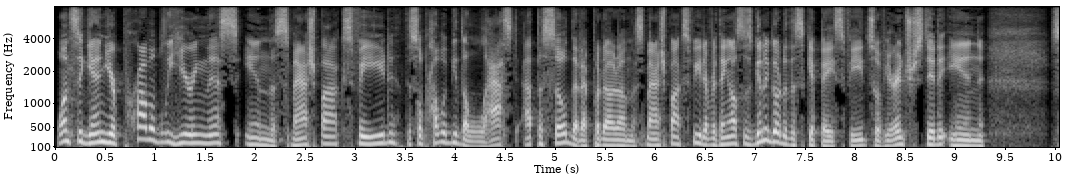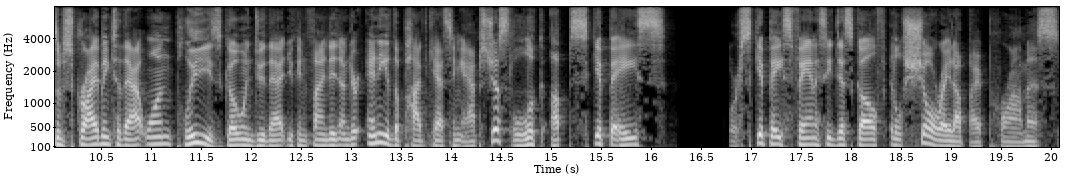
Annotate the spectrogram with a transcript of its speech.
Once again, you're probably hearing this in the Smashbox feed. This will probably be the last episode that I put out on the Smashbox feed. Everything else is going to go to the SkipAce feed. So if you're interested in subscribing to that one, please go and do that. You can find it under any of the podcasting apps. Just look up SkipAce or SkipAce Fantasy Disc Golf. It'll show right up, I promise.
